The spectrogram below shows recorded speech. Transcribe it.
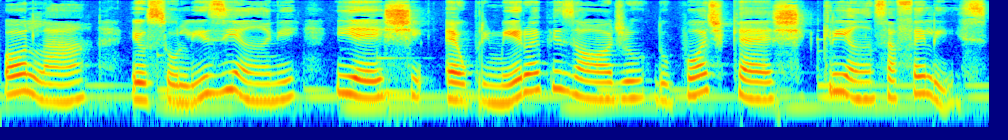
Olá, eu sou Lisiane e este é o primeiro episódio do podcast Criança Feliz.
